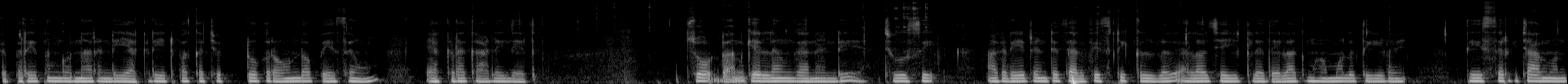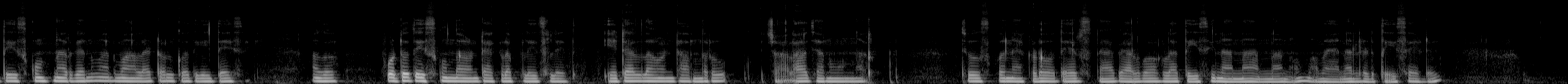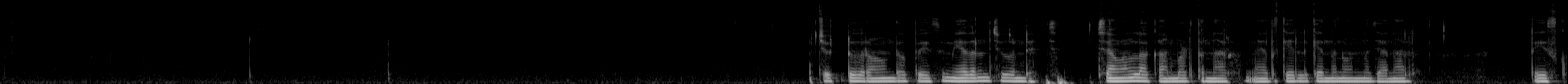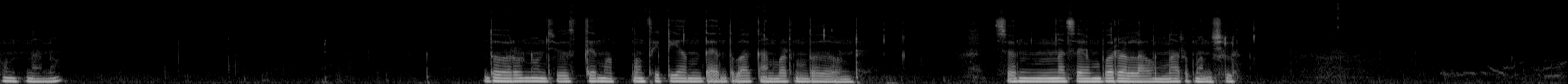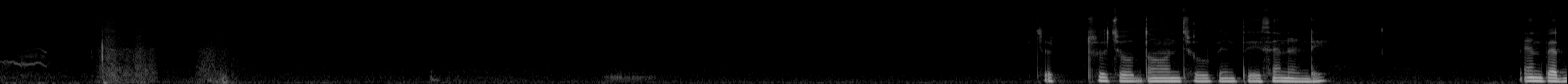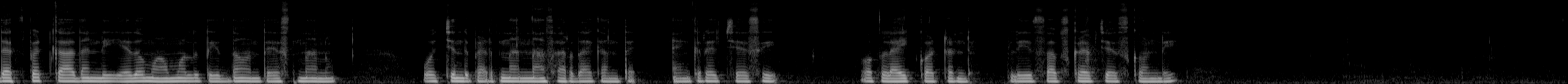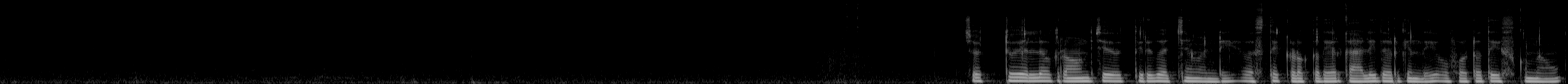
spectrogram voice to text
విపరీతంగా ఉన్నారండి. ఎక్కడ ఇటుపక్క చుట్టూ ఒక రౌండ్ అప్ వేసాము. ఎక్కడా ఖాళీ లేదు. చూడడానికి వెళ్ళాం కానండి. చూసి అక్కడ ఏంటంటే సెల్ఫీ స్టిక్లు అలా చేయట్లేదు. ఇలాగ మామూలు తీయడమే. తీసేసరికి చాలామంది తీసుకుంటున్నారు కానీ మరి మా అలాంటి వాళ్ళు కొద్దిగా ఇదేసి అగో ఫోటో తీసుకుందామంటే ఎక్కడ ప్లేస్ లేదు. ఎటు వెళ్దామంటే అందరూ చాలా జనం ఉన్నారు. చూసుకొని ఎక్కడో దగ్గర స్నాప్ ఎలాగో ఒకలా తీసి నాన్న అన్నాను. మా మేనల్లుడు తీసాడు. చుట్టూ రౌండ్ అప్ వేసి మీద నుండి చూడండి. చెమల్లా కనబడుతున్నారు. మీదకెళ్ళి కిందన ఉన్న జనాలు తీసుకుంటున్నాను. దూరం నుండి చూస్తే మొత్తం సిటీ అంతా ఎంత బాగా కనబడుతుందో చూడండి. చిన్న సెంబురలా ఉన్నారు మనుషులు. చుట్టూ చూద్దామని చూపి తీసానండి నేను పెద్ద ఎక్స్పర్ట్ కాదండి. ఏదో మామూలు తీద్దామని తీస్తున్నాను. వచ్చింది పెడుతున్నాను నా సరదాకి అంతే. ఎంకరేజ్ చేసి ఒక లైక్ కొట్టండి. ప్లీజ్ సబ్స్క్రైబ్ చేసుకోండి. చుట్టూ వెళ్ళి ఒక రౌండ్ తిరిగి వచ్చామండి. వస్తే ఇక్కడ ఒక్క దగ్గర ఖాళీ దొరికింది. ఓ ఫోటో తీసుకున్నాము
